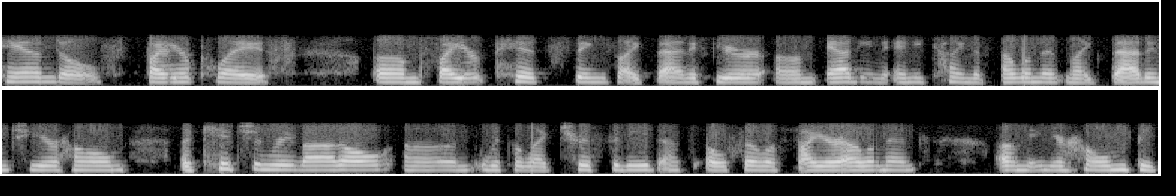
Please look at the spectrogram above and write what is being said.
candles, fireplace, um, fire pits, things like that. If you're um, adding any kind of element like that into your home, a kitchen remodel um, with electricity, that's also a fire element um, in your home. Be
